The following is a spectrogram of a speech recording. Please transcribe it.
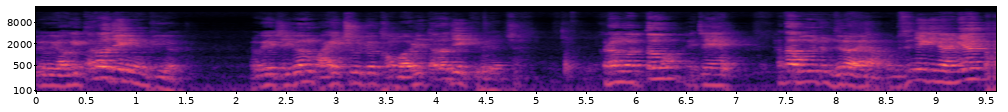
그리고 여기 떨어져 있는 비율. 여기 지금 y축을 좀 더 멀리 떨어져 있게 그렸죠. 그런 것도 이제 하다 보면 좀 늘어요. 무슨 얘기냐면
